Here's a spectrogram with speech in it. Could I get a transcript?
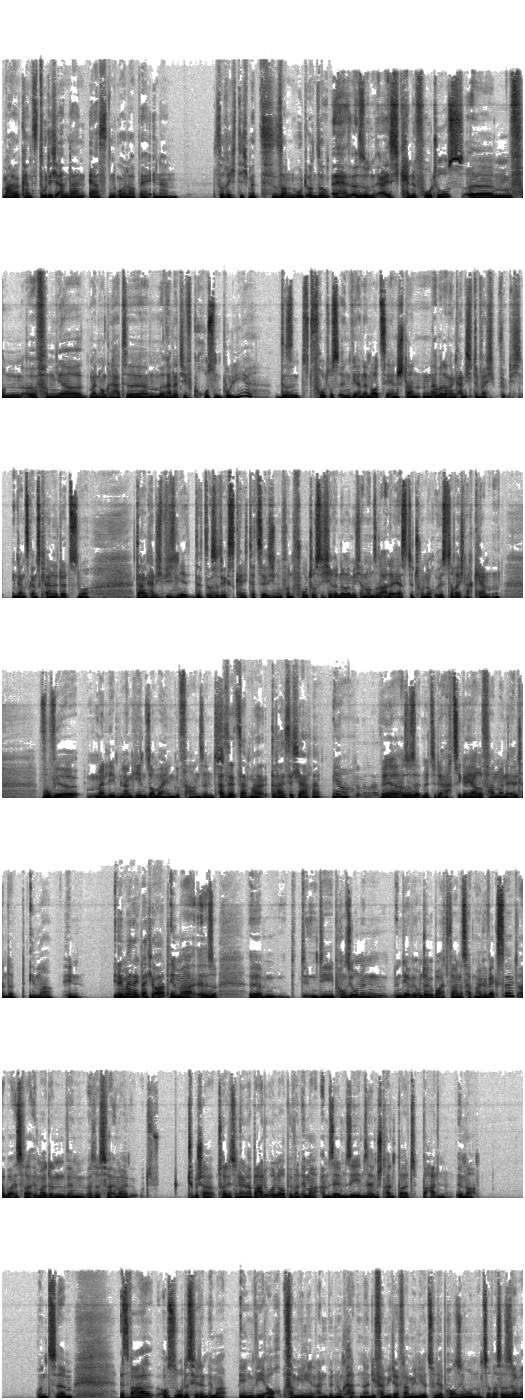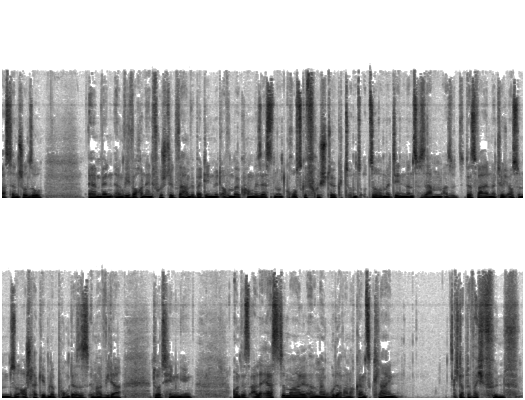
Mario, kannst du dich an deinen ersten Urlaub erinnern? So richtig mit Sonnenhut und so? Also ich kenne Fotos ähm, von, äh, von mir. Mein Onkel hatte einen relativ großen Bulli. Da sind Fotos irgendwie an der Nordsee entstanden, aber daran kann ich, da war ich wirklich ein ganz, ganz kleiner Dötz nur. Daran kann ich mich, nicht, also das kenne ich tatsächlich nur von Fotos. Ich erinnere mich an unsere allererste Tour nach Österreich, nach Kärnten, wo wir mein Leben lang jeden Sommer hingefahren sind. Also jetzt sag mal, 30 Jahre? Ja. Ja, ja, also seit Mitte der 80er Jahre fahren meine Eltern dort immer hin. Immer, immer der gleiche Ort? Immer, also ähm, die Pensionen, in der wir untergebracht waren, das hat mal gewechselt, aber es war immer dann, wenn, also es war immer typischer traditioneller Badeurlaub. Wir waren immer am selben See, im selben Strandbad baden, immer. Und ähm, es war auch so, dass wir dann immer irgendwie auch Familienanbindung hatten an die Vermieterfamilie zu der Pension und sowas. Also da war es dann schon so, ähm, wenn irgendwie Wochenendfrühstück war, haben wir bei denen mit auf dem Balkon gesessen und groß gefrühstückt und, so mit denen dann zusammen. Also das war natürlich auch so ein, so ein ausschlaggebender Punkt, dass es immer wieder dorthin ging. Und das allererste Mal, also mein Bruder war noch ganz klein. Ich glaube, da war ich fünf.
